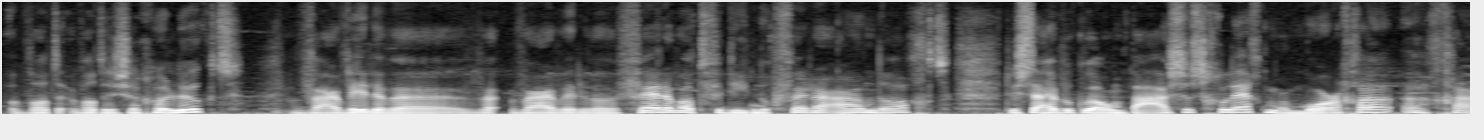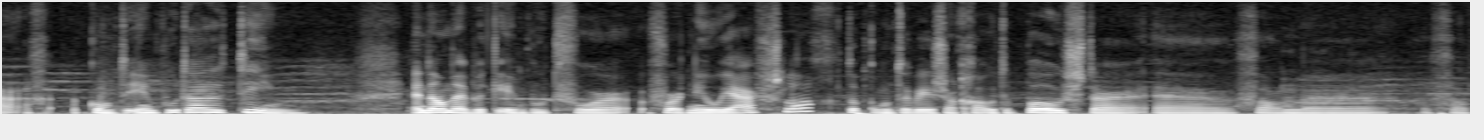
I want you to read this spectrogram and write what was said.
wat, wat is er gelukt, waar willen, we, wa- waar willen we verder, wat verdient nog verder aandacht. Dus daar heb ik wel een basis gelegd, maar morgen eh, komt de input uit het team. En dan heb ik input voor, voor het nieuwe jaarverslag. Dan komt er weer zo'n grote poster eh, van, van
